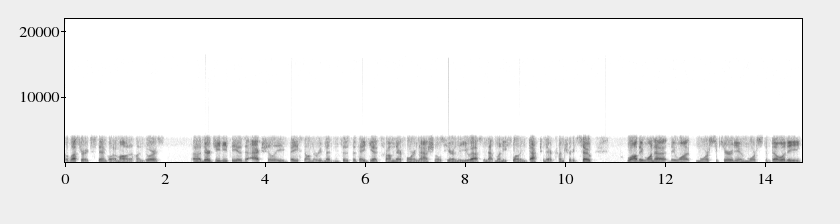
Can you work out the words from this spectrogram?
a lesser extent Guatemala and Honduras, uh, their GDP is actually based on the remittances that they get from their foreign nationals here in the U.S. and that money flowing back to their country. So, while they want to, they want more security and more stability.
